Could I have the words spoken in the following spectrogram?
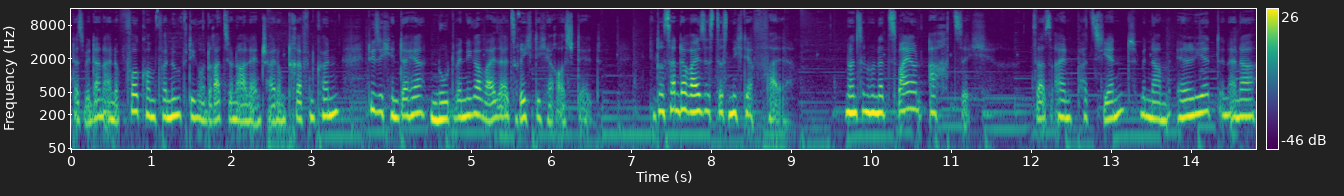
dass wir dann eine vollkommen vernünftige und rationale Entscheidung treffen können, die sich hinterher notwendigerweise als richtig herausstellt. Interessanterweise ist das nicht der Fall. 1982 saß ein Patient mit Namen Elliot in einer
